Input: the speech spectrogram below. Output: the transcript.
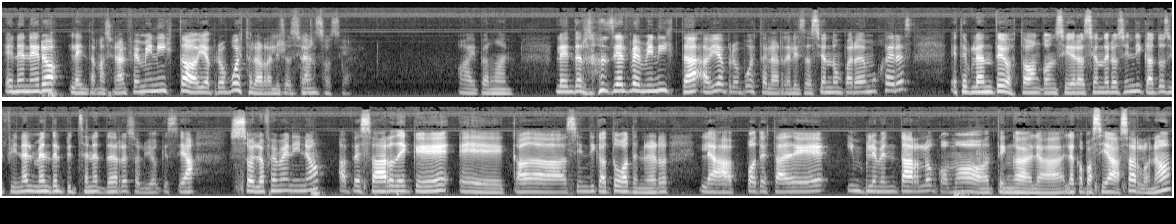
En enero, la Internacional Feminista había propuesto la realización social. Ay, perdón. La Intersocial Feminista había propuesto la realización de un paro de mujeres. Este planteo estaba en consideración de los sindicatos y finalmente el PITCNT resolvió que sea solo femenino, a pesar de que eh, cada sindicato va a tener la potestad de implementarlo como tenga la, la capacidad de hacerlo, ¿no?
